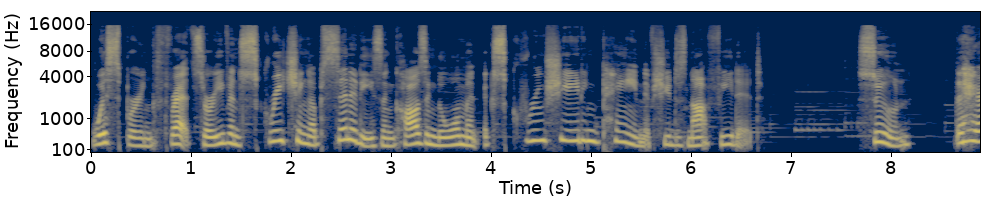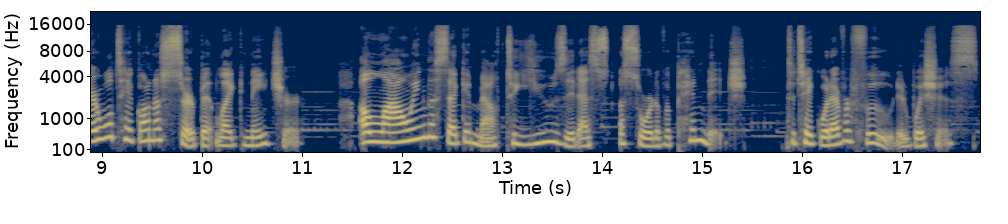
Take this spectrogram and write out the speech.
whispering threats or even screeching obscenities and causing the woman excruciating pain if she does not feed it. Soon, the hair will take on a serpent like nature, allowing the second mouth to use it as a sort of appendage to take whatever food it wishes.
